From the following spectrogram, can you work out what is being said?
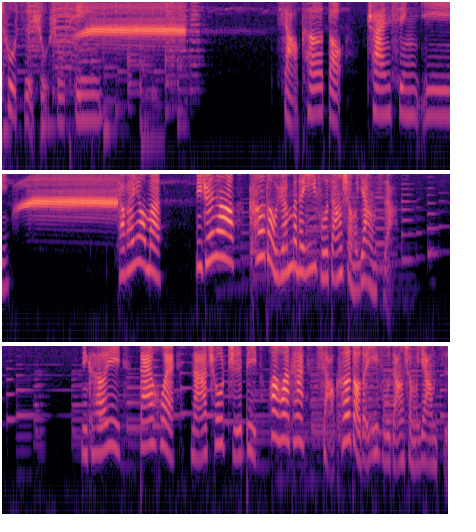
兔子叔叔听。小蝌蚪穿新衣，小朋友们。你觉得蝌蚪原本的衣服长什么样子啊？你可以待会拿出纸笔画画看小蝌蚪的衣服长什么样子。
